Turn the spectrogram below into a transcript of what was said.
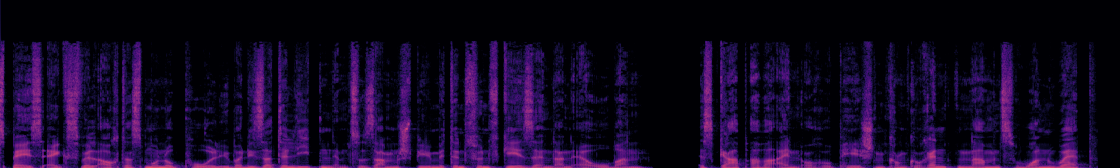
SpaceX will auch das Monopol über die Satelliten im Zusammenspiel mit den 5G-Sendern erobern. Es gab aber einen europäischen Konkurrenten namens OneWeb.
